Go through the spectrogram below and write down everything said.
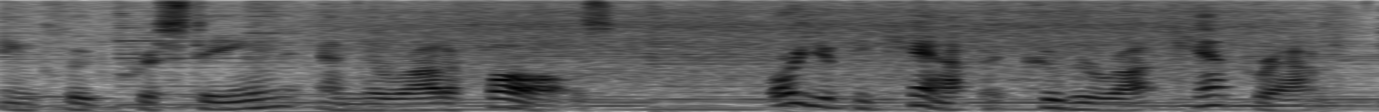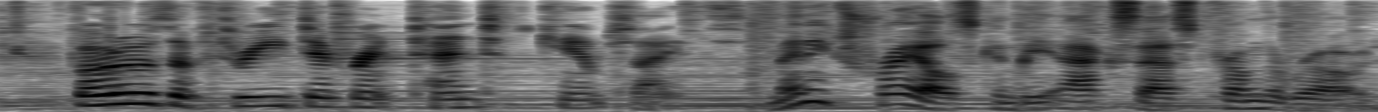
include Christine and Narada Falls, or you can camp at Cougar Rock Campground. Photos of three different tent campsites. Many trails can be accessed from the road,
